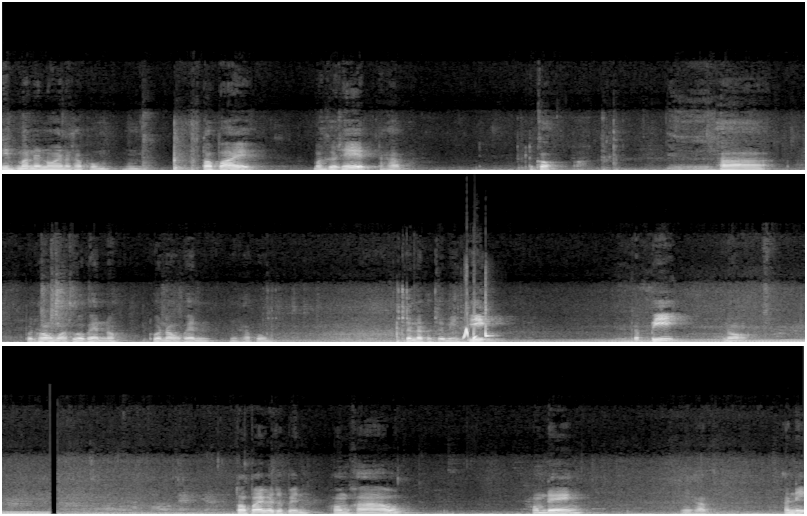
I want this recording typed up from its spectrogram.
ติดมันน้อยๆนะครับผมต่อไปมะเขือเทศนะครับ แล้วก็าเป็นห้องว่าทั่วแผ่นเนาะทั่วเน่าแผ่นนะครับผมแล้วก็จะมีพริกกะปิเนาะต่อไปก็จะเป็นหอมขาว หอมแดงนี่ครับ อันนี้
